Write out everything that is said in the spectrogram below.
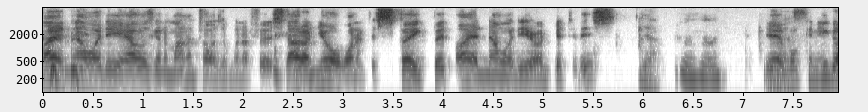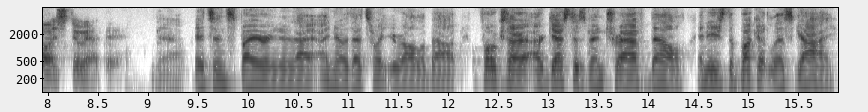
I had no idea how I was going to monetize it when I first started. I knew I wanted to speak, but I had no idea I'd get to this. Yeah. Mm-hmm. Yeah. Yes. What can you guys do out there? Yeah, it's inspiring. And I, I know that's what you're all about. Folks, our, our guest has been Trav Bell, and he's the bucket list guy.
